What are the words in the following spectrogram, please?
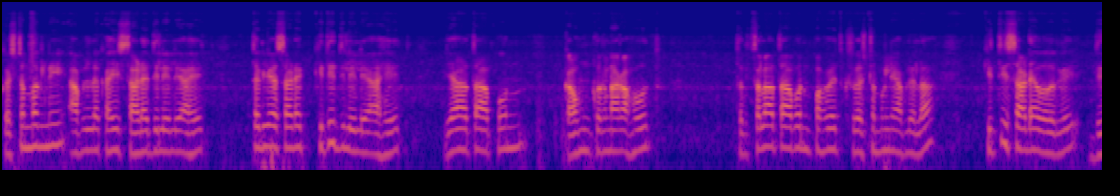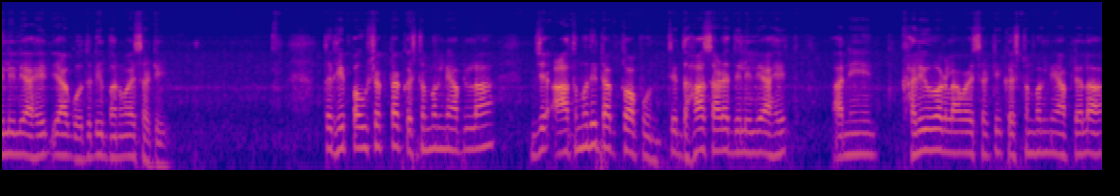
कस्टमरनी आपल्याला काही साड्या दिलेल्या आहेत. तर या साड्या किती दिलेल्या आहेत या आता आपण काउंट करणार आहोत. तर चला आता आपण पाहूयात कस्टमरने आपल्याला किती साड्या वगैरे दिलेल्या आहेत या गोधडी बनवायसाठी. तर हे पाहू शकता कस्टमरने आपल्याला जे आतमध्ये टाकतो आपण ते दहा साड्या दिलेल्या आहेत आणि खालीवर लावायसाठी कस्टमरने आपल्याला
